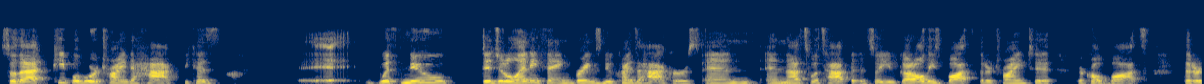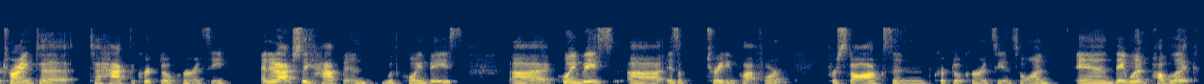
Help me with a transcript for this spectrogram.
so that people who are trying to hack, because eh, with new digital anything brings new kinds of hackers and and that's what's happened so you've got all these bots that are trying to they're called bots that are trying to to hack the cryptocurrency and it actually happened with coinbase uh, coinbase uh, is a trading platform for stocks and cryptocurrency and so on and they went public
